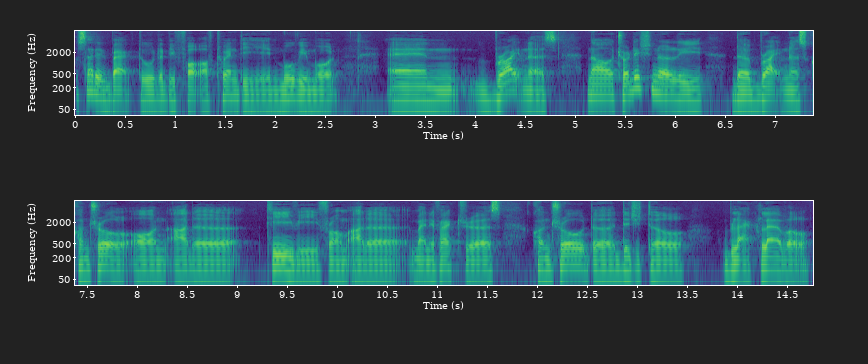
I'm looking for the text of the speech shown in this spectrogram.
set it back to the default of 20 in movie mode and brightness. Now, traditionally, the brightness control on other TV from other manufacturers control the digital black level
